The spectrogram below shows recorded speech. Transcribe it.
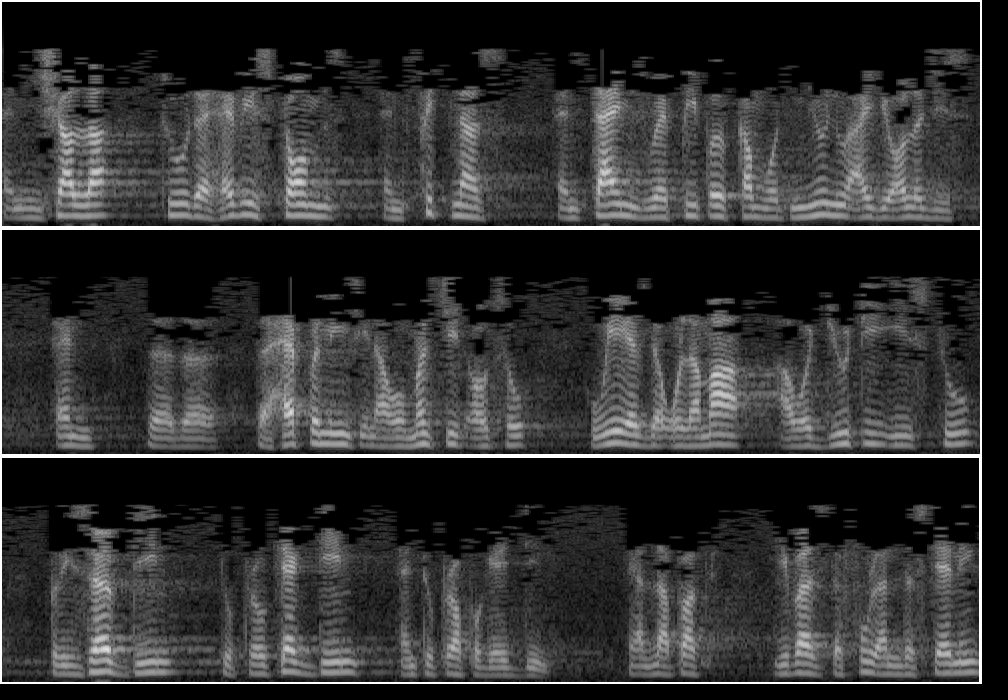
and inshallah, through the heavy storms and fitnas and times where people come with new, new ideologies and the, the, the happenings in our masjid also, we as the ulama, our duty is to preserve deen, to protect deen, and to propagate deen. May Allah Pak give us the full understanding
